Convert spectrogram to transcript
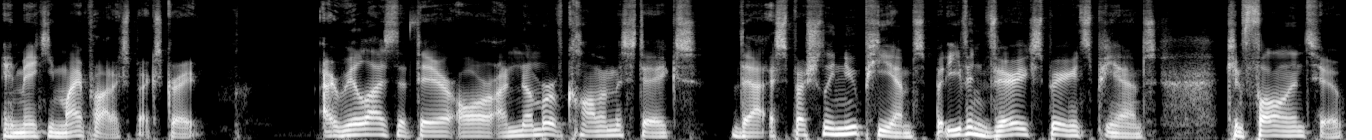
in making my product specs great, I realized that there are a number of common mistakes that especially new PMs, but even very experienced PMs can fall into.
